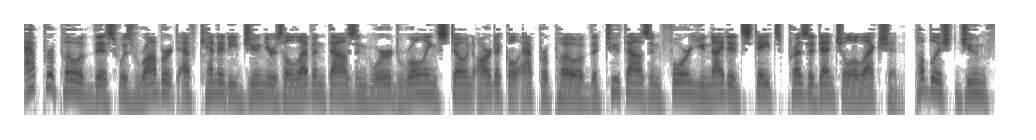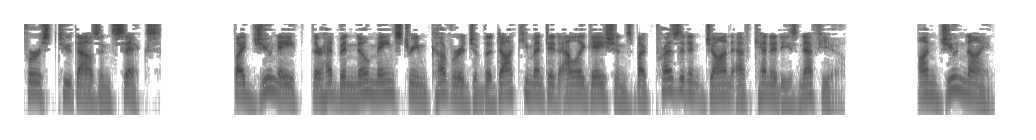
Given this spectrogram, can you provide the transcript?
Apropos of this was Robert F. Kennedy Jr.'s 11,000-word Rolling Stone article apropos of the 2004 United States presidential election, published June 1, 2006. By June 8, there had been no mainstream coverage of the documented allegations by President John F. Kennedy's nephew. On June 9,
